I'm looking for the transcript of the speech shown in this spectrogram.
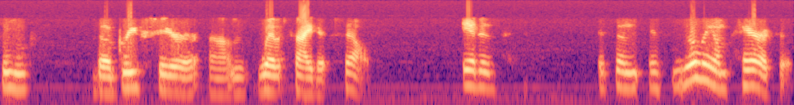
through the grief share um, website itself. It is it's an, it's really imperative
